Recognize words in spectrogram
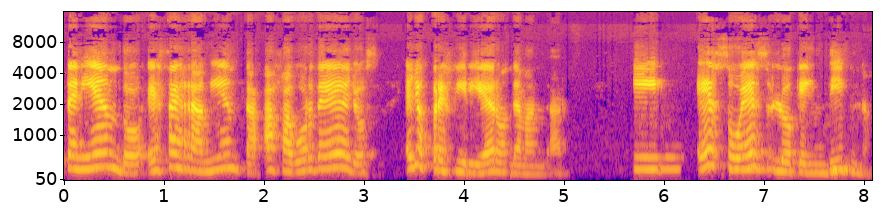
teniendo esa herramienta a favor de ellos, ellos prefirieron demandar. Y eso es lo que indigna,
